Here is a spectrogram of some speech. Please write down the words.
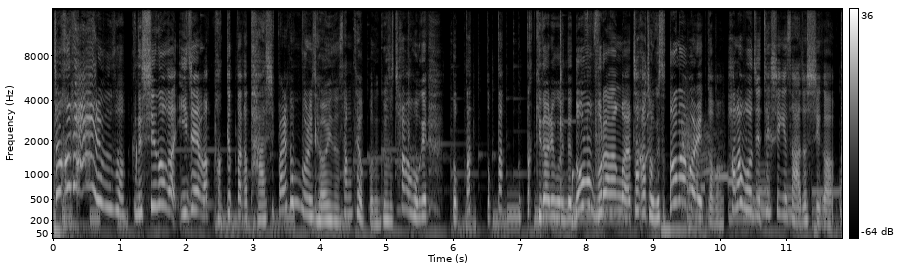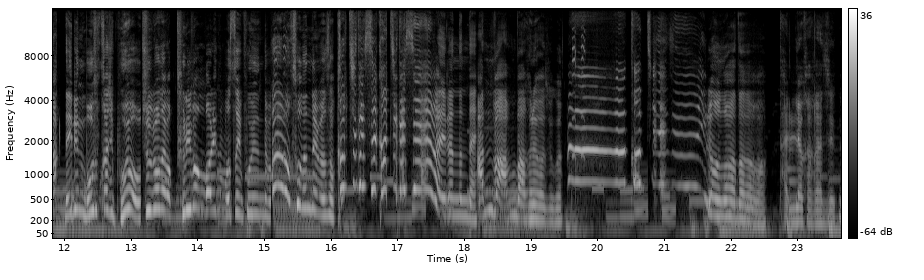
저거다! 이러면서. 근데 신호가 이제 막 바뀌었다가 다시 빨간불이 되어 있는 상태였거든. 그래서 차가 거기에 똑딱 똑딱 똑딱 기다리고 있는데 너무 불안한 거야. 차가 저기서 떠나버릴까 봐. 할아버지 택시기사 아저씨가 딱 내리는 모습까지 보여. 주변에 막 두리번거리는 모습이 보이는데 막, 막 손 흔들면서 코치 데스 코치 데스 막 이랬는데 안 봐 안 봐. 그래가지고 아 코치 데스 이러면서 하다가 막 달려가가지고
